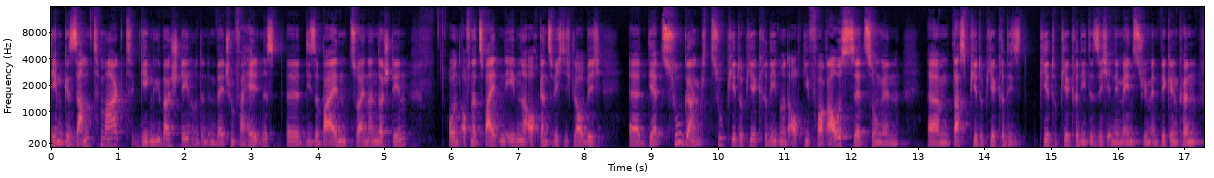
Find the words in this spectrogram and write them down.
dem Gesamtmarkt gegenüberstehen und in, in welchem Verhältnis äh, diese beiden zueinander stehen. Und auf einer zweiten Ebene auch ganz wichtig, glaube ich, äh, der Zugang zu Peer-to-Peer-Krediten und auch die Voraussetzungen, ähm, dass Peer-to-Peer-Kredite sich in den Mainstream entwickeln können,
